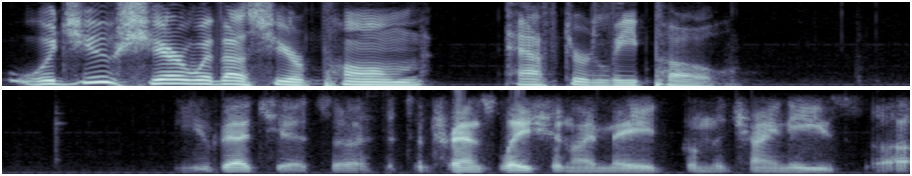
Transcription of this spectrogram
Would you share with us your poem, After Li Po? You betcha. It's a, it's a translation I made from the Chinese. Uh,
